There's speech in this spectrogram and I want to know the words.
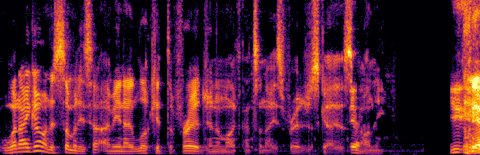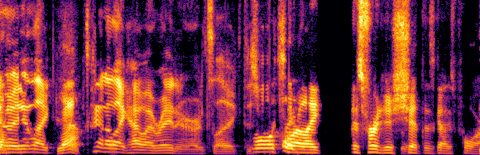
when I go into somebody's house, I mean, I look at the fridge and I'm like, "That's a nice fridge. This guy has Yeah. money." You, You Yeah. know I mean? Like, Yeah. it's kind of like how I rate it. Or it's like, this Well, it's or like like This fridge is shit. This guy's poor.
